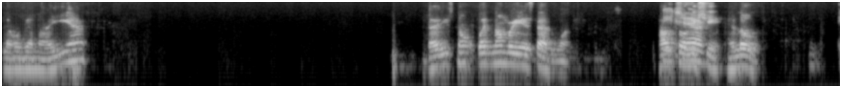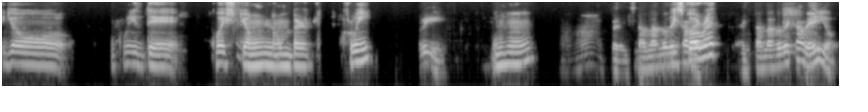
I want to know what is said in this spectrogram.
La María. That is no, what number is that one? How tall is she? Hello. Yo with the question number three. Three. Mhm. Ah, pero ahí está hablando de cabello. correct? Ahí está hablando de cabello.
